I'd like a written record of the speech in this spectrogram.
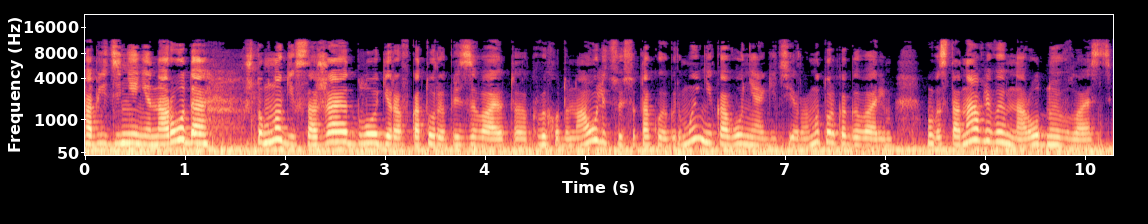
объединение народа, что многих сажают блогеров, которые призывают э, к выходу на улицу и все такое. Я говорю, мы никого не агитируем, мы только говорим, мы восстанавливаем народную власть.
